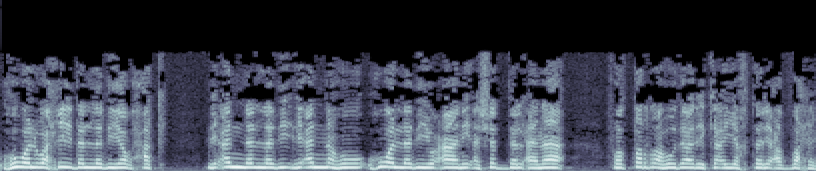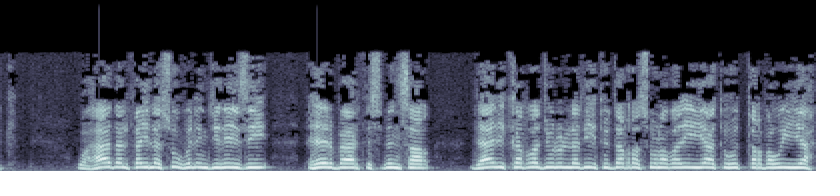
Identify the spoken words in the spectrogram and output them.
هو الوحيد الذي يضحك لأن الذي لأنه هو الذي يعاني أشد العناء فاضطره ذلك أن يخترع الضحك. وهذا الفيلسوف الإنجليزي هيربرت سبنسر ذلك الرجل الذي تدرس نظرياته التربوية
